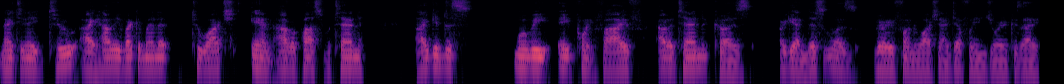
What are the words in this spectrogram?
1982, I highly recommend it to watch. And out of possible 10, I give this movie 8.5 out of 10 because, again, this was very fun to watch and I definitely enjoyed it because I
